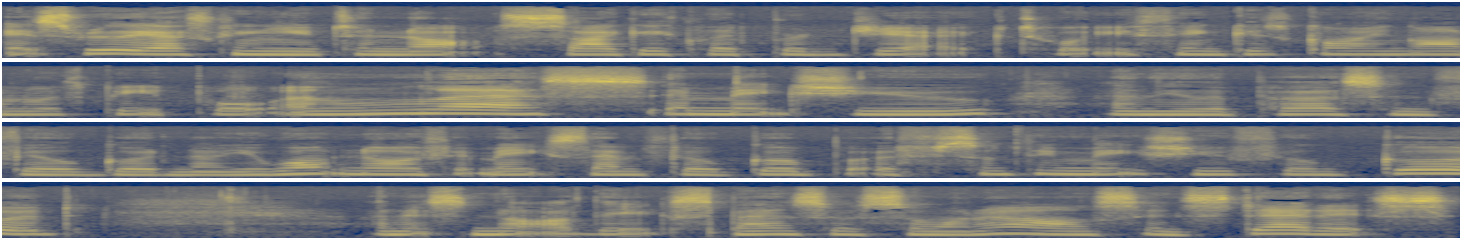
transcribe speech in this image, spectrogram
it's really asking you to not psychically project what you think is going on with people unless it makes you and the other person feel good. Now, you won't know if it makes them feel good, but if something makes you feel good and it's not at the expense of someone else, instead, it's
